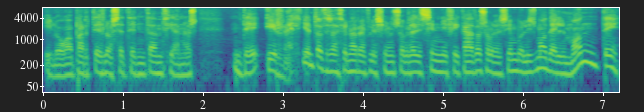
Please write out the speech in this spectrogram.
y luego aparte los 70 ancianos de Israel. Y entonces hace una reflexión sobre el significado, sobre el simbolismo del monte.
